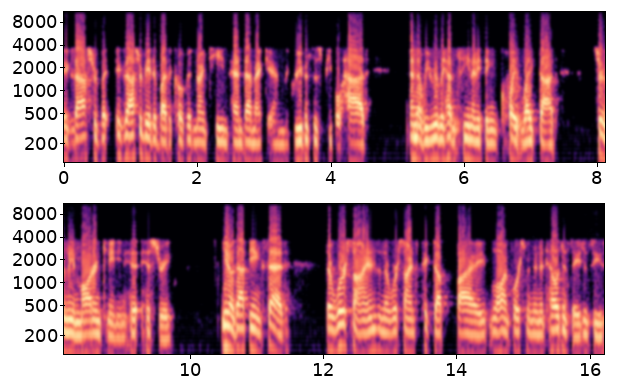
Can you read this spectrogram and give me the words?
exacerb- exacerbated by the COVID 19 pandemic and the grievances people had, and that we really hadn't seen anything quite like that, certainly in modern Canadian hi- history. You know, that being said, there were signs, and there were signs picked up by law enforcement and intelligence agencies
